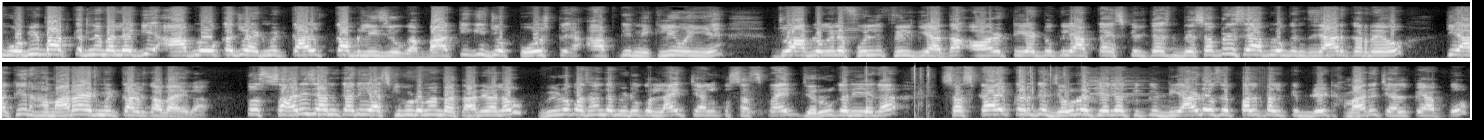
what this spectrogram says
वो भी बात करने वाले कि आप लोगों का जो एडमिट कार्ड कब रिलीज़ होगा। बाकी की जो पोस्ट आपकी निकली हुई है, जो आप लोगों ने फुल फिल किया था, और टीयर टू के लिए आपका स्किल टेस्ट बेसब्री से आप लोग इंतज़ार कर रहे हो कि आखिर हमारा एडमिट कार्ड कब आएगा। तो सारी जानकारी आज की वीडियो में बताने वाला हूँ। वीडियो पसंद है, वीडियो को लाइक चैनल को सब्सक्राइब ज़रूर करिएगा। सब्सक्राइब करके ज़रूर रखिएगा, क्योंकि डीआरडो से पल पल की अपडेट हमारे चैनल पे आपको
